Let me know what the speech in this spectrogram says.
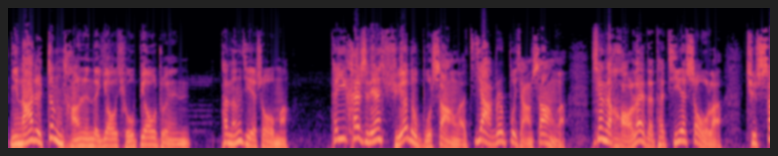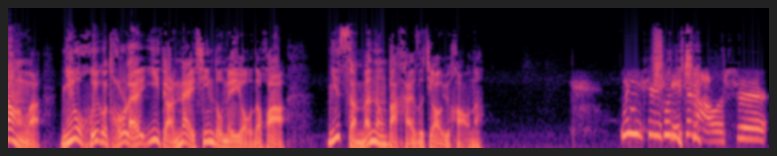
你拿着正常人的要求标准，她能接受吗？她一开始连学都不上了，压根儿不想上了。现在好赖的他接受了，去上了，你又回过头来一点耐心都没有的话，你怎么能把孩子教育好呢？问题是学校老师，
